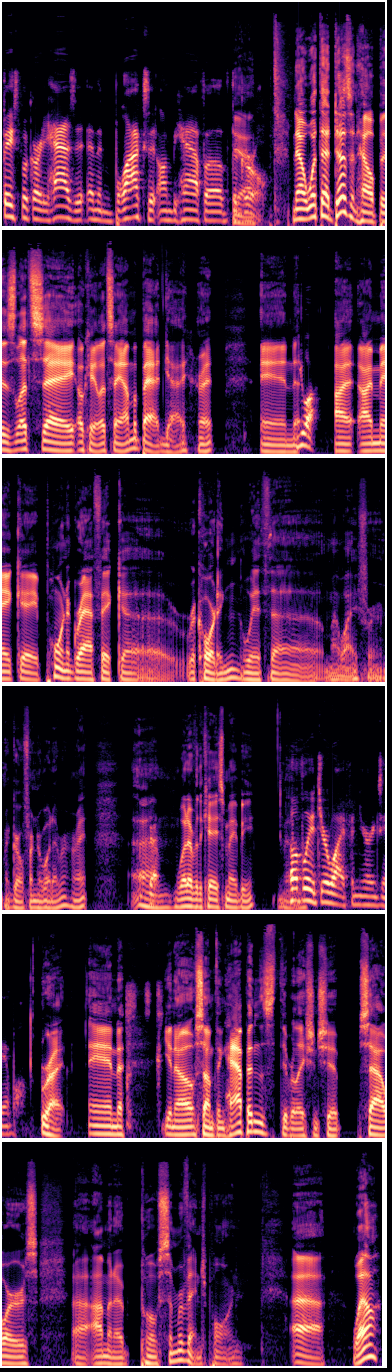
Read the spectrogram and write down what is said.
Facebook already has it and then blocks it on behalf of the Yeah. girl. Now, what that doesn't help is let's say, okay, let's say I'm a bad guy, right? And You are. I, I make a pornographic uh, recording with uh, my wife or my girlfriend or whatever, right? Um, Whatever the case may be. Uh, Hopefully, it's your wife in your example. Right. And, you know, something happens, the relationship sours. Uh, I'm going to post some revenge porn. Uh, well,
